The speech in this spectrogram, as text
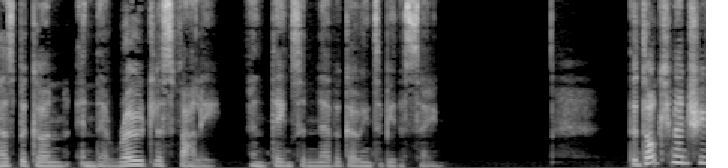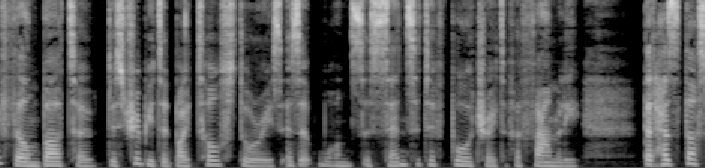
has begun in their roadless valley, and things are never going to be the same. The documentary film Baato, distributed by Tull Stories, is at once a sensitive portrait of a family that has thus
